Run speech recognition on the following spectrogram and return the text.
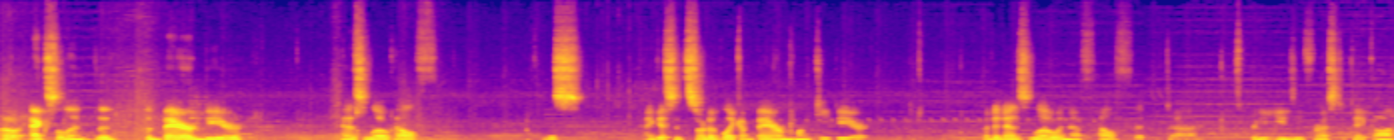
Oh, excellent. The the bear deer has low health. This, I guess it's sort of like a bear monkey deer but it has low enough health that uh, it's pretty easy for us to take on.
